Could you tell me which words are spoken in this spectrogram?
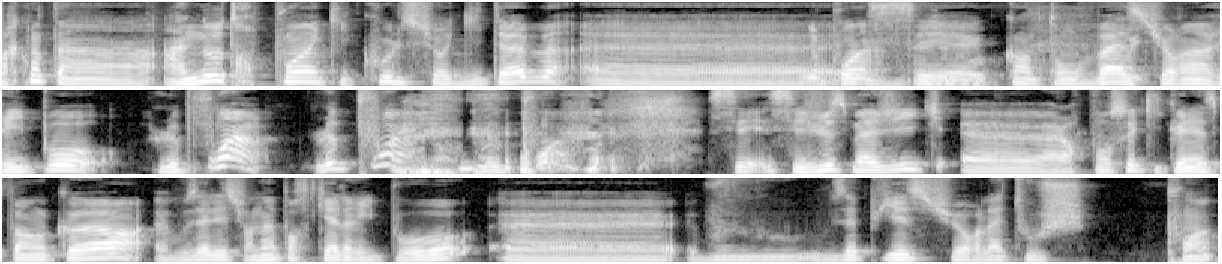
Par contre, un, un autre point qui coule sur GitHub, euh, Le point, j'aime c'est quand on va Oui. sur un repo, le point, le point, le point. C'est juste magique. Euh, alors pour ceux qui connaissent pas encore, vous allez sur n'importe quel repo, euh, vous, vous appuyez sur la touche point.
